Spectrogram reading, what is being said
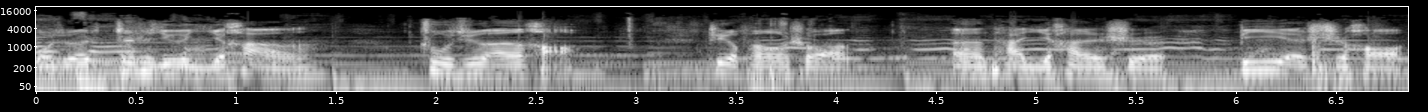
我觉得真是一个遗憾啊！祝君安好。这个朋友说，嗯，他遗憾是。毕业时候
